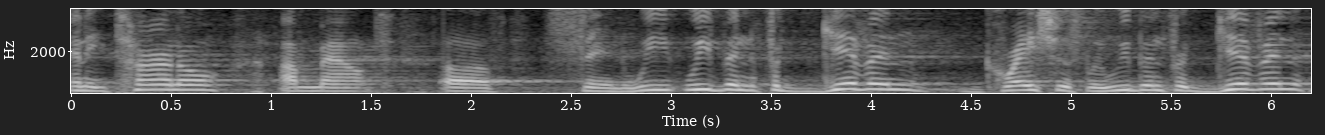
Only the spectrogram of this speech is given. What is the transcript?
and eternal amount of sin. We, we've been forgiven graciously, we've been forgiven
